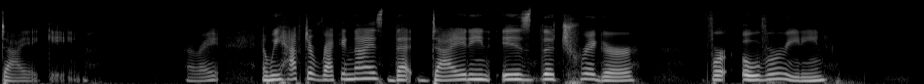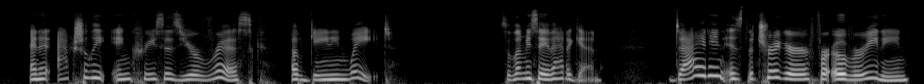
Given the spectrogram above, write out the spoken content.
diet game. All right. And we have to recognize that dieting is the trigger for overeating, and it actually increases your risk of gaining weight. So, let me say that again. Dieting is the trigger for overeating,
